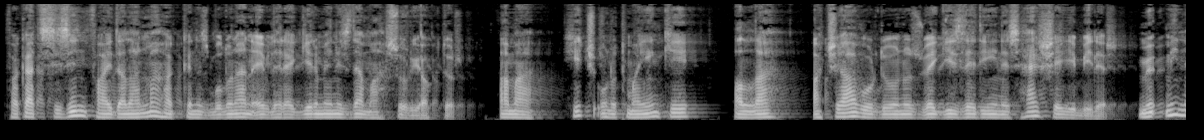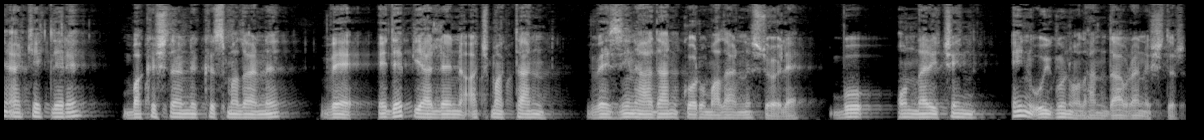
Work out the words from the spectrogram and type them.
fakat sizin faydalanma hakkınız bulunan evlere girmenizde mahsur yoktur. Ama hiç unutmayın ki Allah açığa vurduğunuz ve gizlediğiniz her şeyi bilir. Mümin erkeklere bakışlarını kısmalarını ve edep yerlerini açmaktan ve zinadan korumalarını söyle. Bu onlar için en uygun olan davranıştır.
